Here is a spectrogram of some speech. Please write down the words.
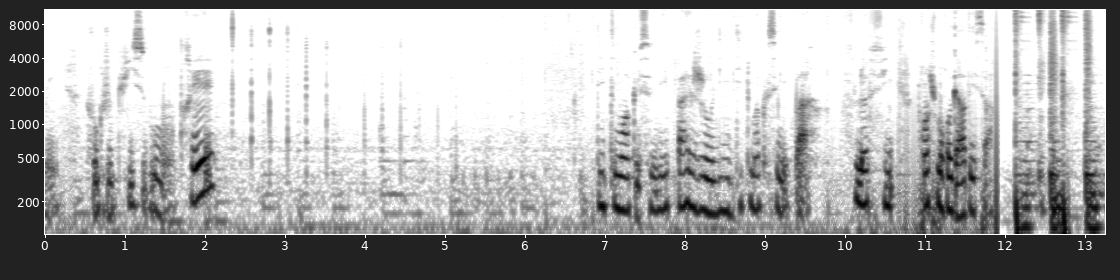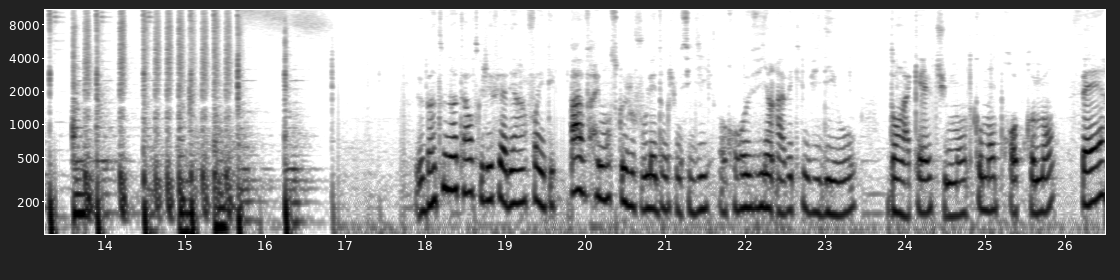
Mais il faut que je puisse vous montrer. Dites-moi que ce n'est pas joli, dites-moi que ce n'est pas fluffy. Franchement, regardez ça. Bantu Not Out que j'ai fait la dernière fois n'était pas vraiment ce que je voulais, donc je me suis dit, reviens avec une vidéo dans laquelle tu montres comment proprement faire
